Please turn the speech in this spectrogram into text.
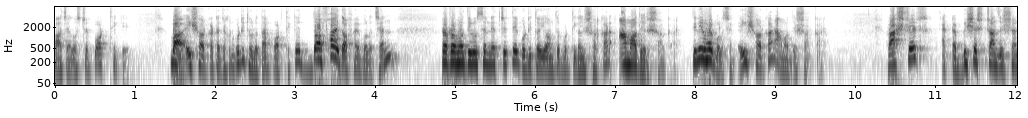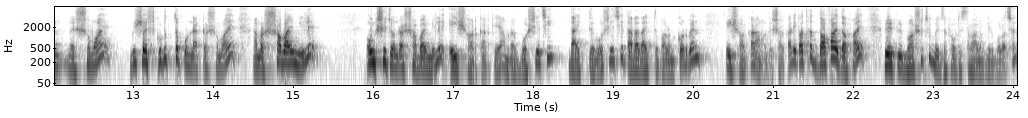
পাঁচ আগস্টের পর থেকে বা এই সরকারটা যখন গঠিত হলো, তারপর থেকে দফায় দফায় বলেছেন, ডক্টর মোহাম্মদ ইউনুসের নেতৃত্বে গঠিত এই অন্তর্বর্তীকালীন সরকার আমাদের সরকার। তিনি এভাবে বলেছেন, এই সরকার আমাদের সরকার। রাষ্ট্রের একটা বিশেষ ট্রানজিশনের সময়, বিশেষ গুরুত্বপূর্ণ একটা সময়ে আমরা সবাই মিলে অংশীজনরা সবাই মিলে এই সরকারকে আমরা বসিয়েছি, দায়িত্বে বসিয়েছি, তারা দায়িত্ব পালন করবেন। এই সরকার আমাদের সরকার এই কথা দফায় দফায় বিএনপির মহাসচিব মির্জা ফখরুল ইসলাম আলমগীর বলেছেন,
